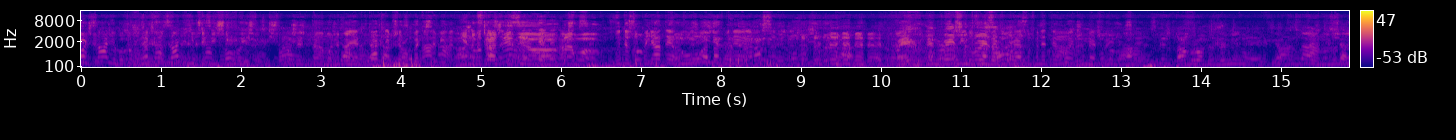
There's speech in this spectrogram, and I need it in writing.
Хоч залі, бо то в залі ліпше зійшов вийшов. Може, та, може як так ліпше робити заміни. Ні, ну ви кажете, середини, наше. Буде зупиняти гру, а так буде раз. Він вийшов, другий заходить. Зупинити гру, якщо м'яч вийшов. там робить заміну. Я не знаю, дівчат.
